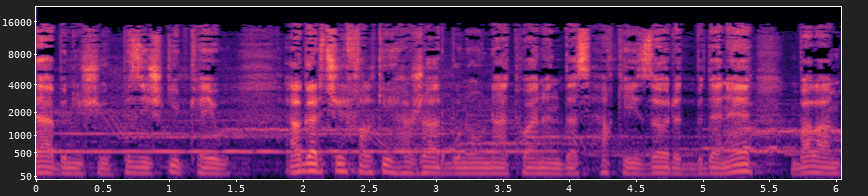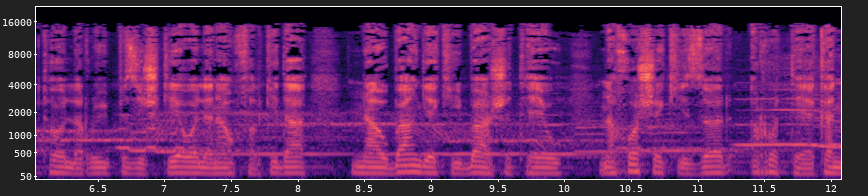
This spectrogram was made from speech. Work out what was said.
دابنیشی و پزیشکی بکەی و ئەگەرچی خەڵکی هەژار بوون و ناتوانن دەست حەقی زۆرت بدەنێ بەڵام تۆ لە ڕووی پزیشکیەوە لە ناو خەڵکیدا ناوبانگێکی باشت هەیە و نەخۆشێکی زۆر ڕوتێکەن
